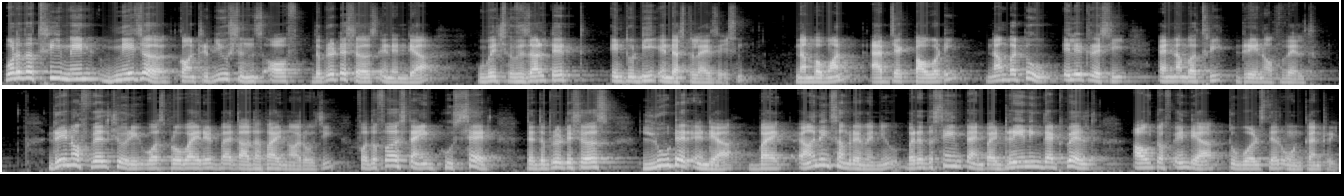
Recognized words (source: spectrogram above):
What are the three main major contributions of the Britishers in India which resulted into deindustrialization? Number one, abject poverty. Number two, illiteracy. And number three, drain of wealth. Drain of wealth theory was provided by Dadabhai Naoroji for the first time who said that the Britishers looted India by earning some revenue but at the same time by draining that wealth out of India towards their own country.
